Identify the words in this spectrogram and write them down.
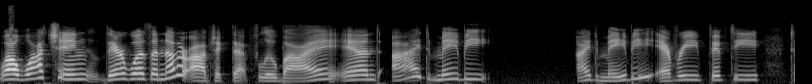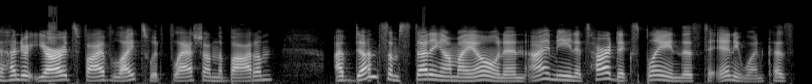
While watching, there was another object that flew by, and I'd maybe I'd maybe every 50 to 100 yards five lights would flash on the bottom. I've done some studying on my own, and I mean it's hard to explain this to anyone cuz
